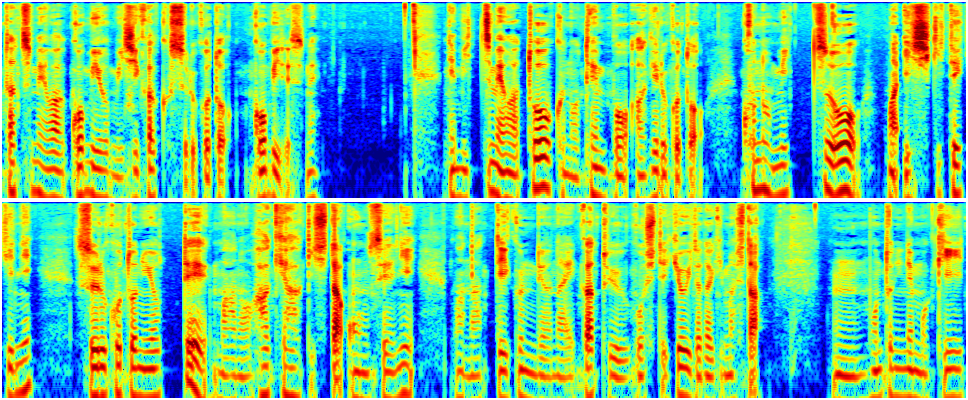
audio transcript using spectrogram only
2つ目は、語尾を短くすること。語尾ですね。で、3つ目は、トークのテンポを上げること。この3つを、まあ、意識的にすることによって、まあ、あの、ハキハキした音声に、まあ、なっていくんではないかというご指摘をいただきました。うん、本当にね、もう聞い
